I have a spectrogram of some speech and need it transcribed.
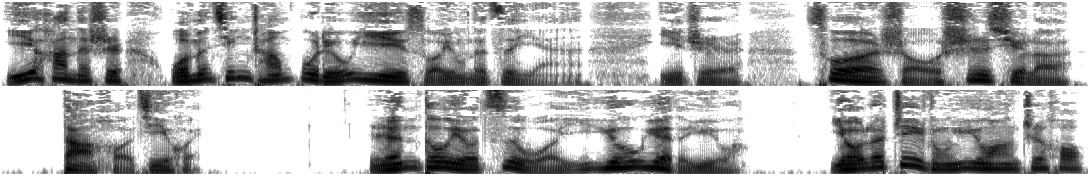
遗憾的是，我们经常不留意所用的字眼，以致错手失去了大好机会。人都有自我优越的欲望，有了这种欲望之后，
